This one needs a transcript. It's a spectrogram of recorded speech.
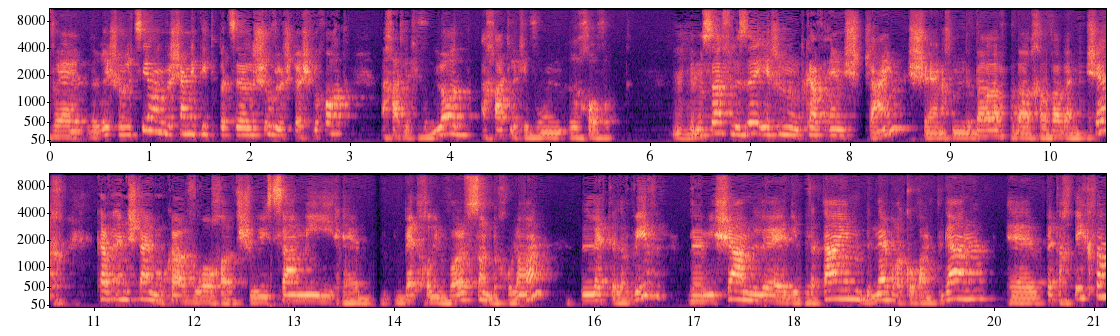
ולראשון לציון, ושם היא תתפצל שוב לשתי שלוחות, אחת לכיוון לוד, אחת לכיוון רחובות. Mm-hmm. בנוסף לזה, יש לנו את קו M2, שאנחנו נדבר עליו בהרחבה בהמשך. קו M2 הוא קו רוחב, שהוא ייסע מבית חולים וולפסון בחולון לתל אביב, ומשם לגבעתיים, בני ברק או רמת גן, אה, פתח תקווה,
